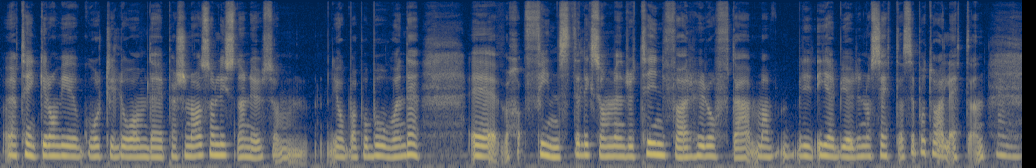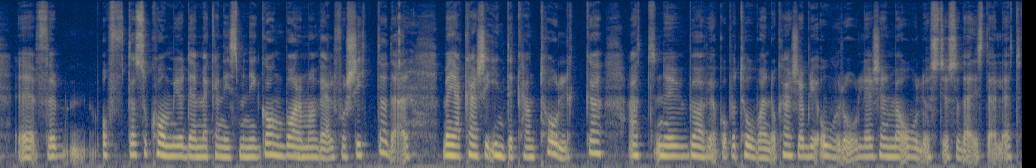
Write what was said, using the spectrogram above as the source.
Och jag tänker om vi går till då om det är personal som lyssnar nu som jobbar på boende. Eh, finns det liksom en rutin för hur ofta man blir erbjuden att sätta sig på toaletten? Eh, för ofta så kommer ju den mekanismen igång bara man väl får sitta där. Men jag kanske inte kan tolka att nu behöver jag gå på toan, då kanske jag blir orolig, jag känner mig olustig och sådär istället.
